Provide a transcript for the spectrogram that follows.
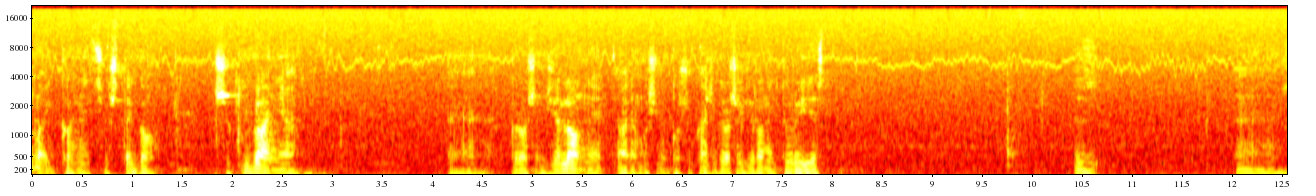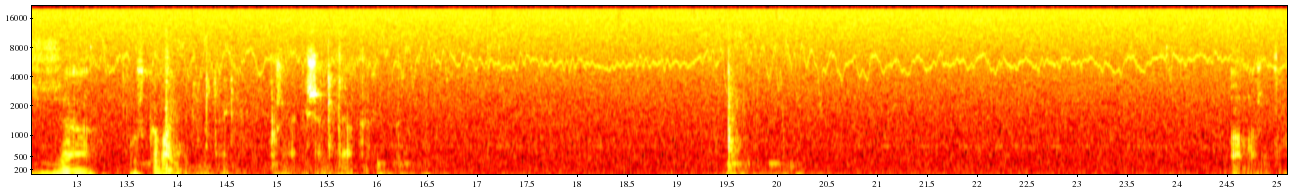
No i koniec już tego wyszukiwania. E, groszek zielony, ale musimy poszukać groszek zielony, który jest z, e, zapuszkowany. Tutaj może napiszemy tak. O, może tak.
